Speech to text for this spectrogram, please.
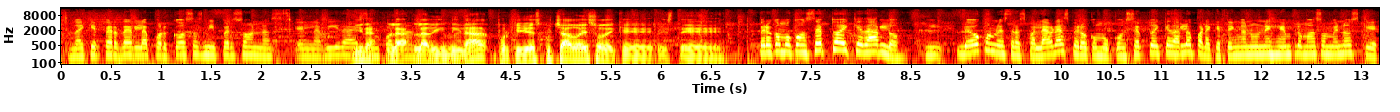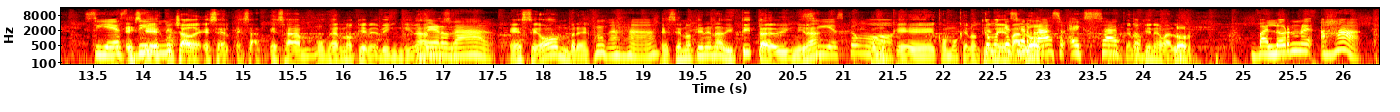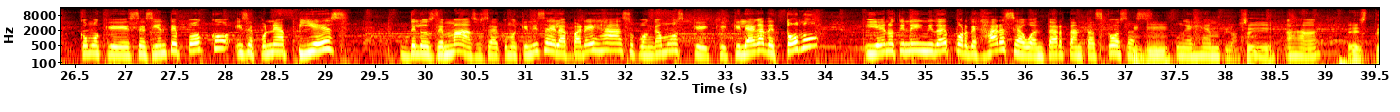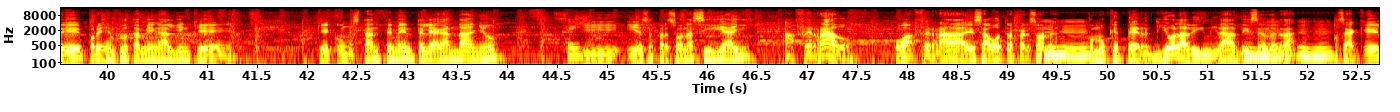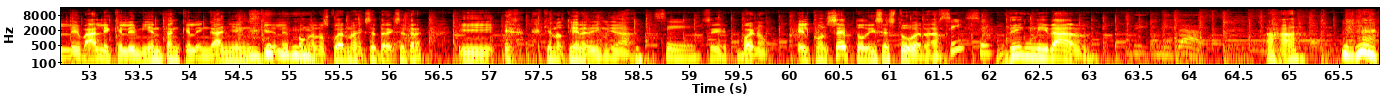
No hay que perderla por cosas ni personas. En la vida Mira, la, la, dignidad, porque yo he escuchado eso de que este pero como concepto hay que darlo. Luego con nuestras palabras, pero como concepto hay que darlo para que tengan un ejemplo más o menos que si es Es que he escuchado, esa, esa, mujer no tiene dignidad. Verdad. Ese hombre. Ajá. Ese no tiene naditita de dignidad. Sí, es como... Como que, como que no tiene como que valor. Se exacto. Como que no tiene valor. Valor, no, ajá. Como que se siente poco y se pone a pies de los demás. O sea, como quien dice de la pareja, supongamos que, que le haga de todo y ella no tiene dignidad por dejarse aguantar tantas cosas. Un ejemplo. Sí. Ajá. Este, por ejemplo, también alguien que, que constantemente le hagan daño sí. y, esa persona sigue ahí, aferrado o aferrada a esa otra persona, como que perdió la dignidad, dicen, ¿verdad? O sea, que le vale que le mientan, que le engañen, que le pongan los cuernos, etcétera, etcétera, y es, que no tiene dignidad. Sí. Sí. Bueno, el concepto dices tú, ¿verdad? Sí, sí. Dignidad. Dignidad. Ajá.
